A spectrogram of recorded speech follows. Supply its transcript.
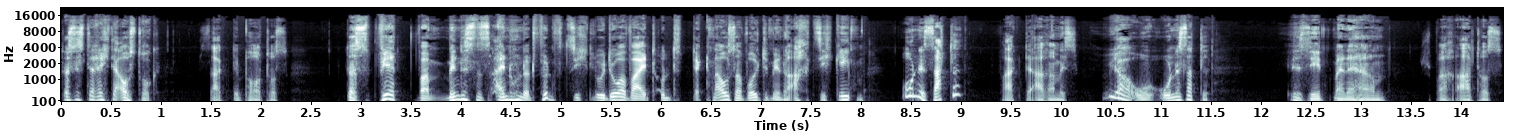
das ist der rechte Ausdruck«, sagte Porthos. Das Pferd war mindestens 150 Louisdor weit, und der Knauser wollte mir nur 80 geben. »Ohne Sattel?« fragte Aramis. »Ja, ohne Sattel.« »Ihr seht, meine Herren«, sprach Athos,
